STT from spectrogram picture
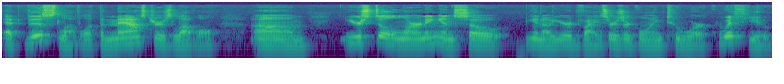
at this level, at the master's level, um, you're still learning, and so you know your advisors are going to work with you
